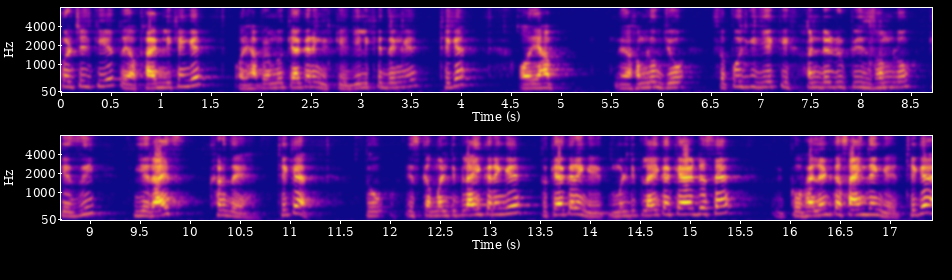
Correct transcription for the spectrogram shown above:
परचेज किए तो यहाँ फाइव लिखेंगे और यहाँ पर हम लोग क्या करेंगे? के जी लिख देंगे। ठीक है? और यहाँ, हम लोग जो सपोज़ कीजिए कि हंड्रेड रुपीज़ हम लोग के जी ये राइस खरीदे हैं। ठीक है? तो इसका मल्टीप्लाई करेंगे तो क्या करेंगे? मल्टीप्लाई का क्या एड्रेस है? कोवैलेंट का साइन देंगे। ठीक है?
